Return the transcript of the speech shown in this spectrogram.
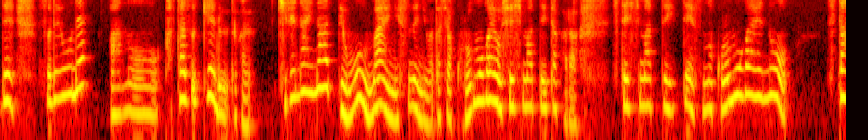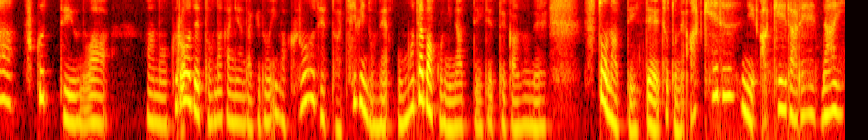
で、それをね、あの、片付ける、だから着れないなって思う前にすでに私は衣替えをしてしまっていたからしてしまっていてその衣替えのした服っていうのはあのクローゼットの中にあるんだけど今クローゼットはチビのねおもちゃ箱になっていてっていうかあのね巣となっていてちょっとね開けるに開けられない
